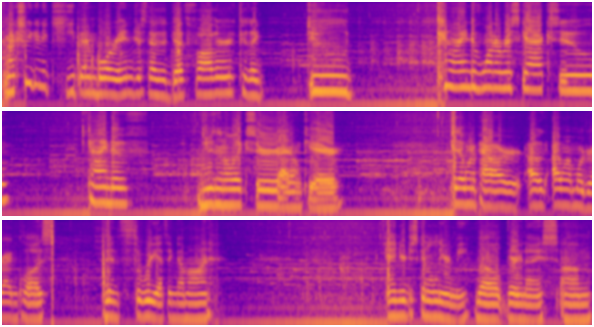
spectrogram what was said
I'm actually going to keep Emboar in just as a Death Father because I do kind of want to risk Axew. Kind of. Use an elixir. I don't care. Because I want to power. I, I want more Dragon Claws than three I think I'm on. And you're just gonna leer me. Well, very nice. Um,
